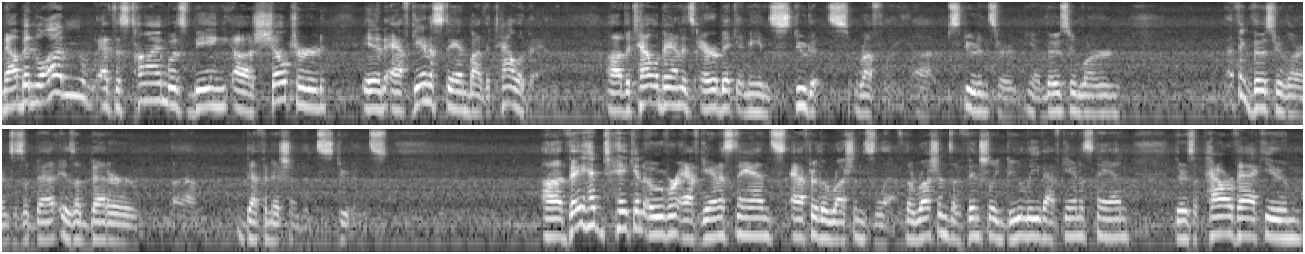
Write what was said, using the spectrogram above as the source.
Now, bin Laden at this time was being uh, sheltered in Afghanistan by the Taliban. Uh, the Taliban is Arabic; it means students, roughly. Uh, students are you know those who learn. I think those who learns is a be- is a better um, definition than students. Uh, they had taken over Afghanistan after the Russians left. The Russians eventually do leave Afghanistan. There's a power vacuum.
